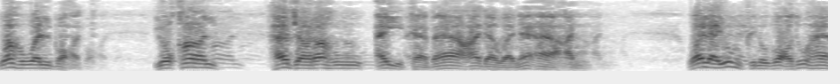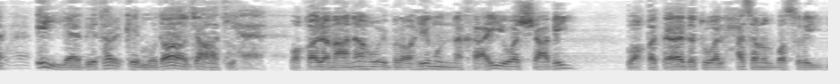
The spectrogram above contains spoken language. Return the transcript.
وهو البعد. يقال هجره أي تباعد ونأى عنه. ولا يمكن بعدها إلا بترك مضاجعتها. وقال معناه إبراهيم النخعي والشعبي وقتادة والحسن البصري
